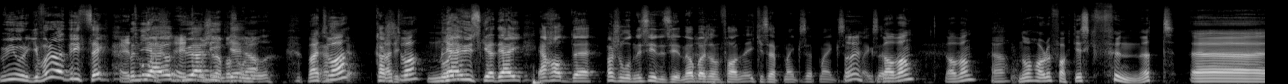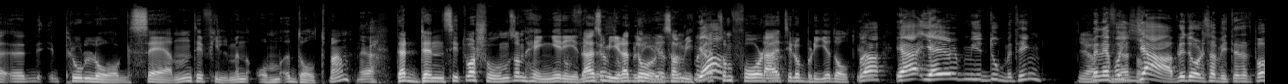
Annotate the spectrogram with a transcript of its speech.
Men vi gjorde ikke for å være drittsekk. Jeg Men tror jeg og du du er like. Vet du hva? Kanskje Vet du hva? ikke. Men jeg husker at jeg, jeg hadde personen i sidesynet og bare sånn Faen, ikke se på meg, ikke se på meg. Ikke se på meg, se på meg. Galvan, Galvan Ja. nå har du faktisk funnet uh, prologscenen til filmen om Adultman. Ja. Det er den situasjonen som henger i deg, som gir deg dårlig samvittighet, Ja. som får deg til å bli Adultman. Ja, jeg, jeg gjør mye dumme ting. Ja, men jeg får er jævlig dårlig samvittighet etterpå.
